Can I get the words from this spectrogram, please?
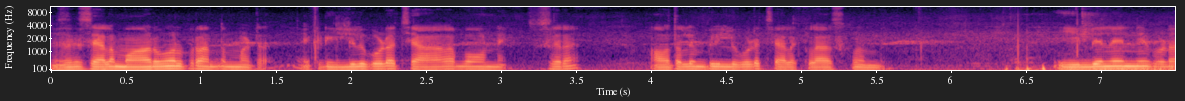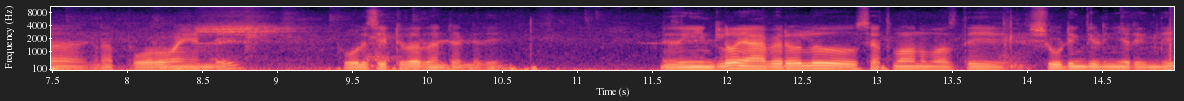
నిజంగా చాలా మారుమూల ప్రాంతం అన్నమాట. ఇక్కడ ఇల్లులు కూడా చాలా బాగున్నాయి. చూసారా? అవతలింపు ఇల్లు కూడా చాలా క్లాస్గా ఉంది. ఈ ఇల్లులన్నీ కూడా ఇక్కడ పూర్వం అండి పోలీస్ ఎట్టివారు అండి ఇది. నిజంగా ఇంట్లో యాభై రోజులు శతమానం వస్తే షూటింగ్ తీయడం జరిగింది.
